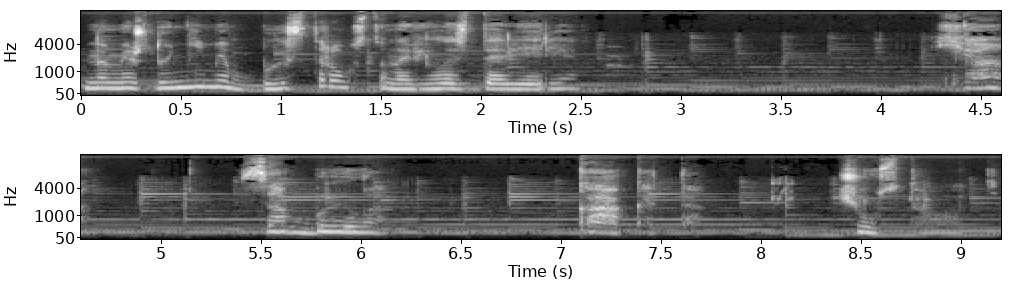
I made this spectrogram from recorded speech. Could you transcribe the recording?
Но между ними быстро установилось доверие. Я забыла, как это чувствовать.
